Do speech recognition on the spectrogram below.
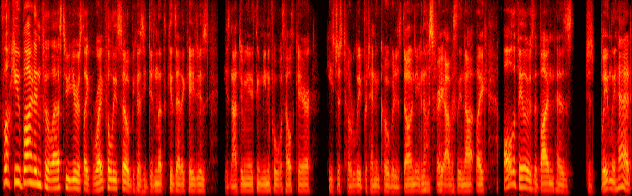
fuck you biden for the last two years like rightfully so because he didn't let the kids out of cages he's not doing anything meaningful with healthcare he's just totally pretending covid is done even though it's very obviously not like all the failures that biden has just blatantly had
